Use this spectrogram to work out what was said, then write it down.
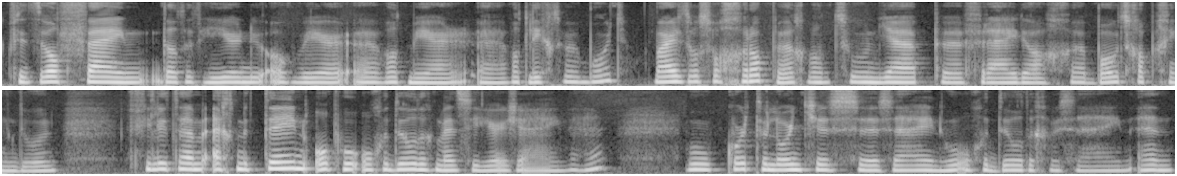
Ik vind het wel fijn dat het hier nu ook weer uh, wat meer, uh, wat lichter wordt. Maar het was wel grappig, want toen Jaap uh, vrijdag boodschappen ging doen, viel het hem echt meteen op hoe ongeduldig mensen hier zijn. Hè? Hoe korte lontjes zijn, hoe ongeduldig we zijn. En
